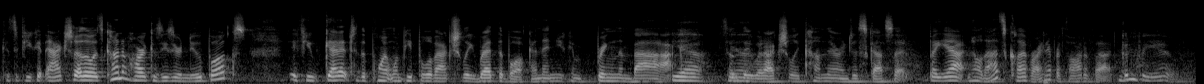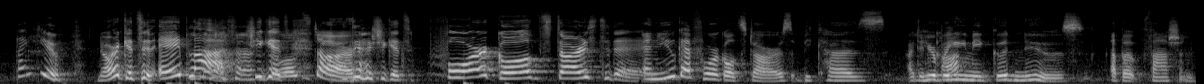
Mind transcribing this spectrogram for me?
because if you could actually, although it's kind of hard because these are new books, if you get it to the point when people have actually read the book and then you can bring them back, Yeah, so yeah. they would actually come there and discuss it. But yeah, no, that's clever. I never thought of that. Good for you. Thank you. Nora gets an A plus. She gets Gold star. she gets four gold stars today. And you get four gold stars because I you're cough? bringing me good news about fashion.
